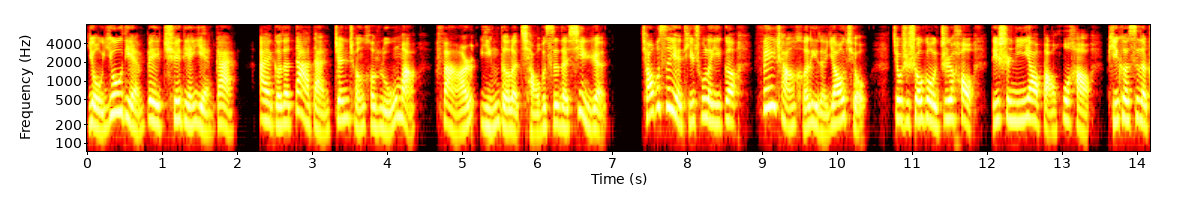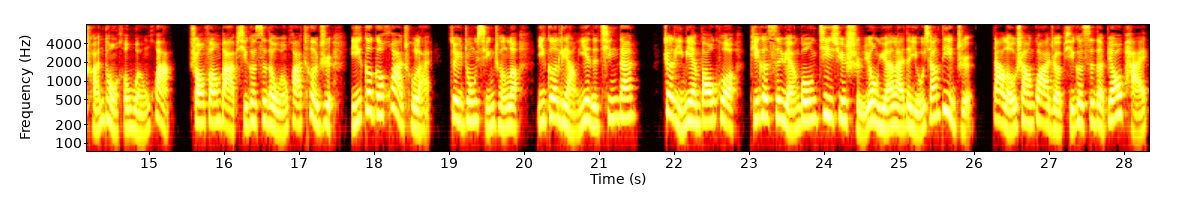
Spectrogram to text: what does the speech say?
有优点被缺点掩盖。艾格的大胆、真诚和鲁莽反而赢得了乔布斯的信任。乔布斯也提出了一个非常合理的要求，就是收购之后，迪士尼要保护好皮克斯的传统和文化。双方把皮克斯的文化特质一个个画出来，最终形成了一个两页的清单。这里面包括皮克斯员工继续使用原来的邮箱地址，大楼上挂着皮克斯的标牌，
